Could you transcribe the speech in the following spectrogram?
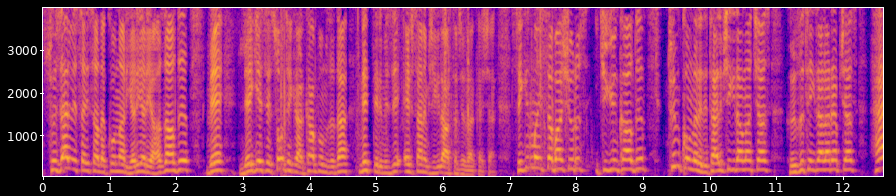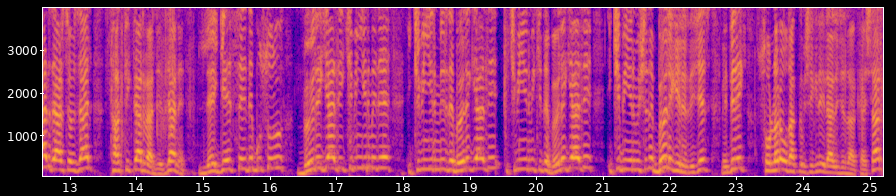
Sözel ve sayısalda konular yarı yarıya azaldı. Ve LGS son tekrar kampımızda da netlerimizi efsane bir şekilde artıracağız arkadaşlar. 8 Mayıs'ta başlıyoruz. 2 gün kaldı. Tüm konuları detaylı bir şekilde anlatacağız. Hızlı tekrarlar yapacağız. Her ders özel taktikler vereceğiz. Yani LGS'de bu soru böyle geldi 2020'de, 2021'de böyle geldi, 2022'de böyle geldi, 2023'te de böyle gelir diyeceğiz. Ve direkt sorulara odaklı bir şekilde ilerleyeceğiz arkadaşlar.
